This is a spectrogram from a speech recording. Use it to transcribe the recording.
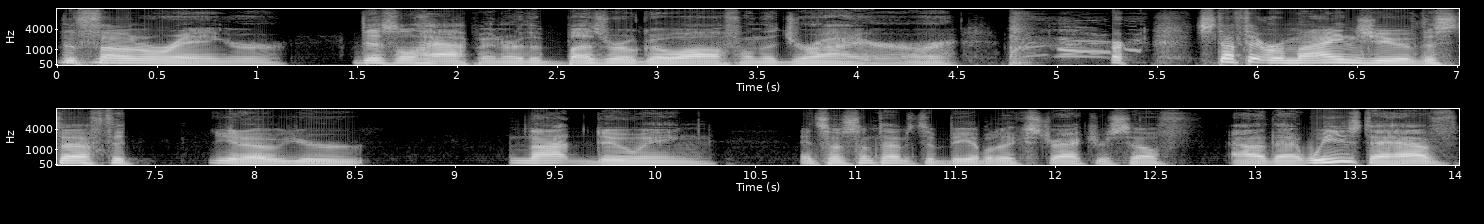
the Mhm. phone will ring or this will happen or the buzzer will go off on the dryer or, or stuff that reminds you of the stuff that you know you're not doing and so sometimes to be able to extract yourself out of that we used to have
